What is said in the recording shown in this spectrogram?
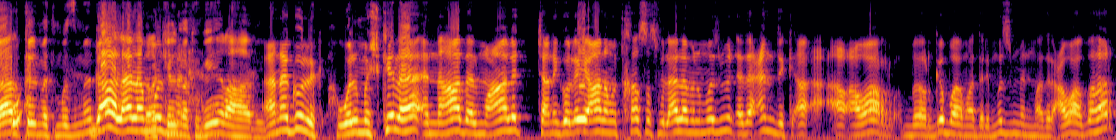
قال و- كلمة مزمن؟ قال ترى مزمن. كلمة كبيرة هذه. أنا أقول لك والمشكلة إن هذا المعالج كان يقول اي أنا متخصص في الألم المزمن. إذا عندك عوار بالرقبه ما أدري مزمن ما أدري عوار ظهر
